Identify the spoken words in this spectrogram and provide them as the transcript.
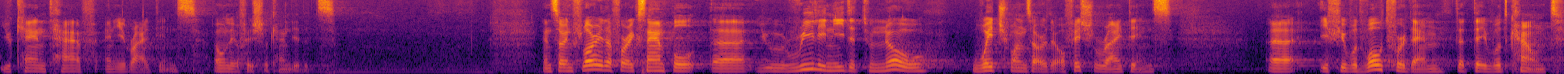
you can't have any write-ins, only official candidates. And so in Florida, for example, uh, you really needed to know which ones are the official write-ins. Uh, if you would vote for them, that they would count.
